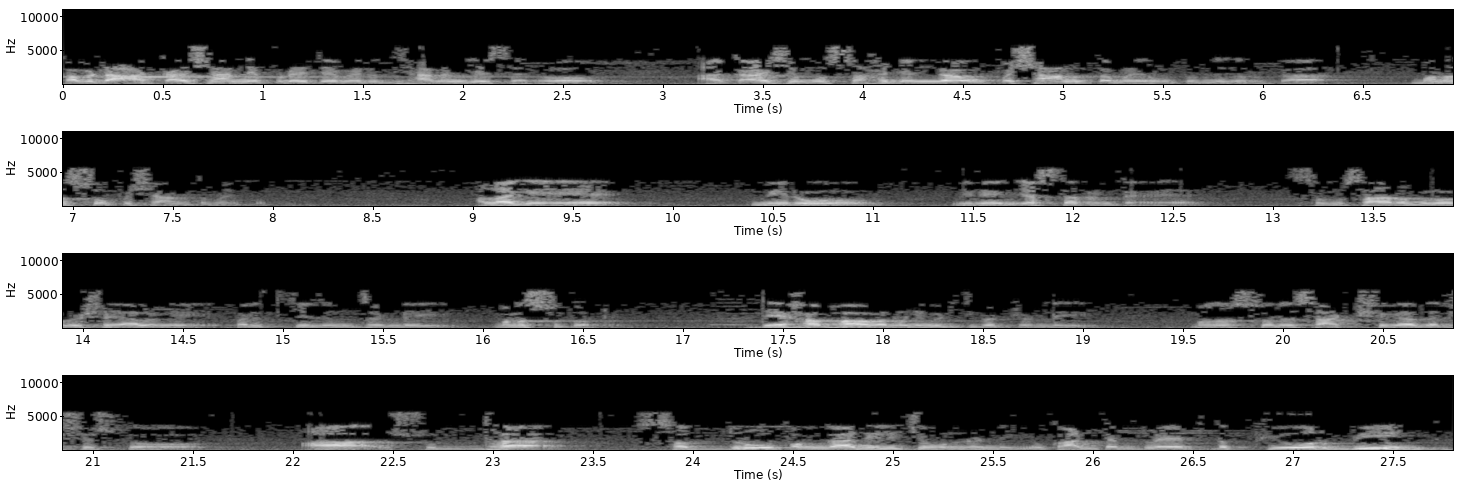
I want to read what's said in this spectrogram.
కాబట్టి ఆకాశాన్ని ఎప్పుడైతే మీరు ధ్యానం చేశారో ఆకాశము సహజంగా ఉపశాంతమై ఉంటుంది కనుక మనస్సు ఉపశాంతమైపోతుంది. అలాగే మీరు మీరేం చేస్తారంటే సంసారంలో విషయాలని పరిత్యజించండి మనస్సుతోటి. దేహభావనని విడిచిపెట్టండి. మనస్సును సాక్షిగా దర్శిస్తూ ఆ శుద్ధ సద్రూపంగా నిలిచి ఉండండి. You contemplate the pure being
